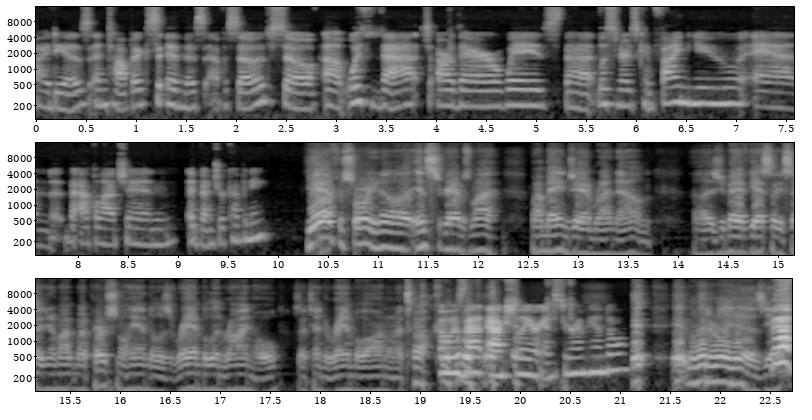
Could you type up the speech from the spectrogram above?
ideas and topics in this episode. So, uh, with that, are there ways that listeners can find you and the Appalachian Adventure Company? Yeah, for sure. You know, uh, Instagram's my my main jam right now, and uh, as you may have guessed, like I said, you know, my, my personal handle is Ramblin' Reinhold because I tend to ramble on when I talk. Oh, is that bit. actually your Instagram handle? It it literally is. Yeah.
